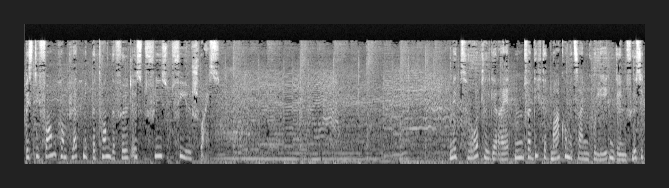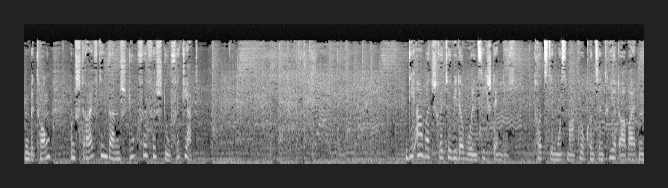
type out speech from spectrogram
Bis die Form komplett mit Beton gefüllt ist, fließt viel Schweiß. Mit Rüttelgeräten verdichtet Marco mit seinen Kollegen den flüssigen Beton und streift ihn dann Stufe für Stufe glatt. Die Arbeitsschritte wiederholen sich ständig. Trotzdem muss Marco konzentriert arbeiten.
